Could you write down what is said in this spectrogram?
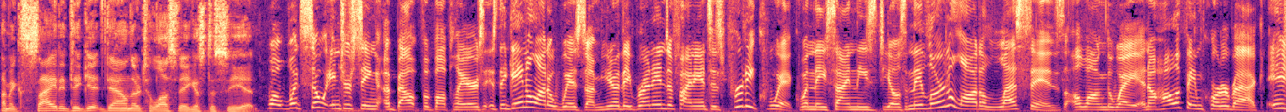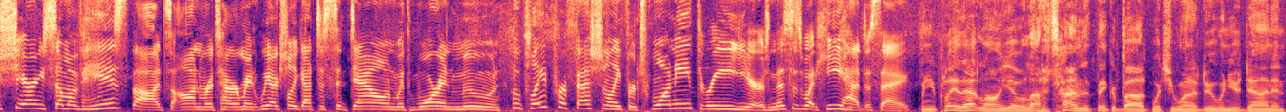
I'm excited to get down there to Las Vegas to see it. Well, what's so interesting about football players is they gain a lot of wisdom. You know, they run into finances pretty quick when they sign these deals, and they learn a lot of lessons along the way. And a Hall of Fame quarterback is sharing some of his thoughts on retirement. We actually got to sit down with Warren Moon, who played professionally for 23 years, and this is what he had to say. When you play that long, you have a lot of time to think about what you want to do when you're done. And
